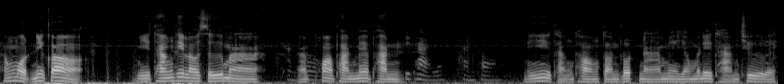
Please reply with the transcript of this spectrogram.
ทั้งหมดนี่ก็มีทั้งที่เราซื้อมาถังนะทพ่อองพันธุ์แม่พันธุ์ที่ถ่ายแล้วถังทอง นี่ถังทองตอนรดน้ำเนี่ยยังไม่ได้ถามชื่อเลย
